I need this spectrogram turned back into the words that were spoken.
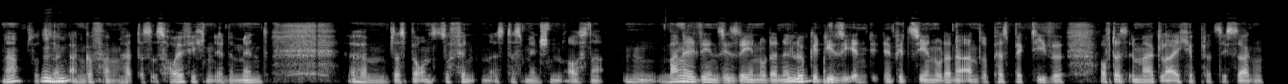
ne, sozusagen mhm. angefangen hat. Das ist häufig ein Element, ähm, das bei uns zu finden ist, dass Menschen aus einer, einem Mangel, den sie sehen oder eine mhm. Lücke, die sie identifizieren oder eine andere Perspektive auf das immer Gleiche plötzlich sagen,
